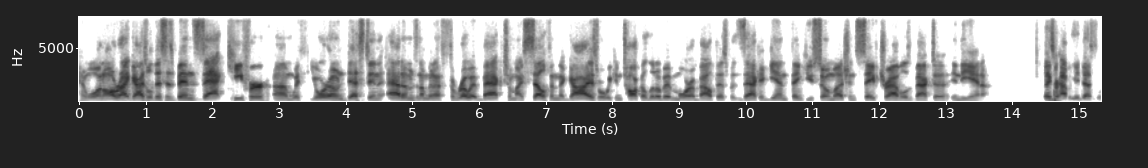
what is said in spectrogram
And well, and all right, guys. Well, this has been Zak Keefer um, with your own Destin Adams, and I'm going to throw it back to myself and the guys where we can talk a little bit more about this. But Zak, again, thank you so much, and safe travels back to Indiana. Thanks for having me, Destin.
